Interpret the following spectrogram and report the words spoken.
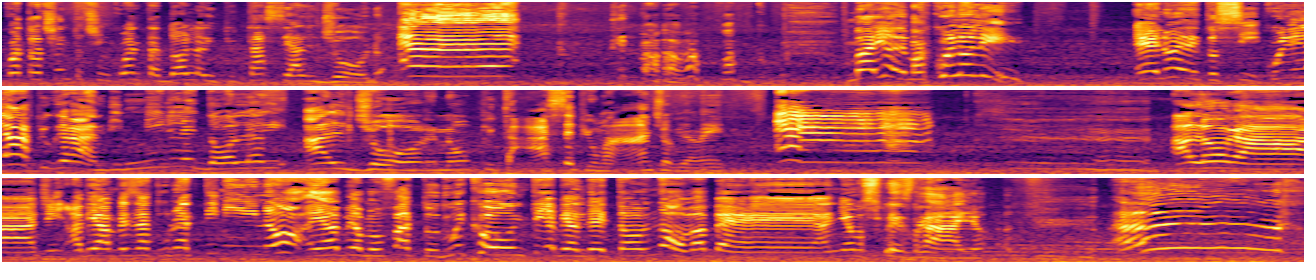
450 dollari più tasse al giorno. Eh! Ma io, ma quello lì! E lui ha detto sì, quelli là più grandi, 1000 dollari al giorno, più tasse, più mancio ovviamente. Allora abbiamo pensato un attimino e abbiamo fatto due conti e abbiamo detto no vabbè andiamo sulle sdraio. Ah,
